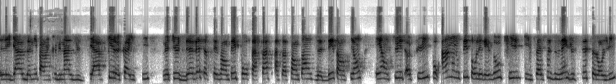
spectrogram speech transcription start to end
légale donnée par un tribunal judiciaire, qui est le cas ici. Monsieur devait se présenter pour faire face à sa sentence de détention et ensuite a pour annoncer sur les réseaux qu'il s'agissait d'une injustice selon lui.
